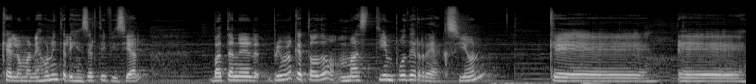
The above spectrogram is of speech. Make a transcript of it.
que lo maneja una inteligencia artificial va a tener, primero que todo, más tiempo de reacción que, eh,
